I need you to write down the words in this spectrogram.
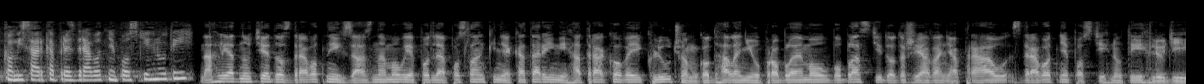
komisárka pre zdravotne postihnutých. Nahliadnutie do zdravotných záznamov je podľa poslankyne Kataríny Hatrákovej kľúčom k odhaleniu problémov v oblasti dodržiavania práv zdravotne postihnutých ľudí.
